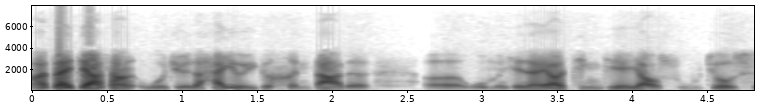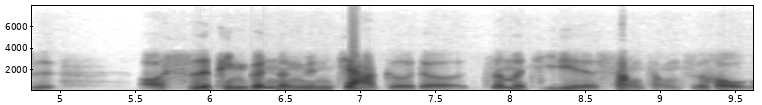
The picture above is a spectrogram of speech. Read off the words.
那再加上我觉得还有一个很大的呃，我们现在要警戒要素就是。哦，食品跟能源价格的这么激烈的上涨之后，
